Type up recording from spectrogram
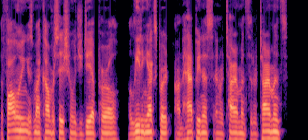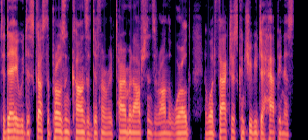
The following is my conversation with Judea Pearl, a leading expert on happiness and retirements and retirements. Today, we discuss the pros and cons of different retirement options around the world and what factors contribute to happiness.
